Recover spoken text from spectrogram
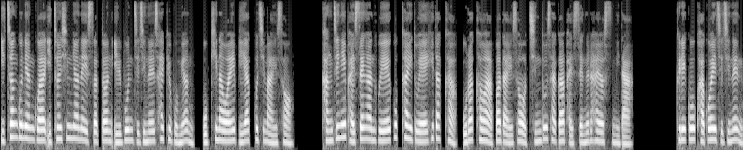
2009년과 2010년에 있었던 일본 지진을 살펴보면 오키나와의 미야코지마에서 강진이 발생한 후에 홋카이도의 히다카, 우라카와 앞바다에서 진도사가 발생을 하였습니다. 그리고 과거의 지진은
